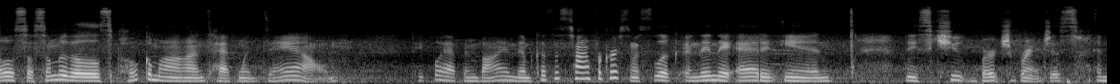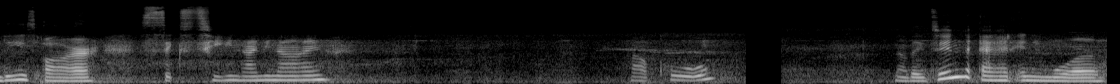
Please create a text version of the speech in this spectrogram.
Oh, so some of those Pokemons have went down. People have been buying them because it's time for Christmas. Look, and then they added in these cute birch branches. And these are $16.99. How cool. Now they didn't add any more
